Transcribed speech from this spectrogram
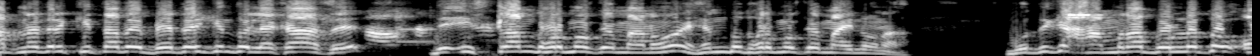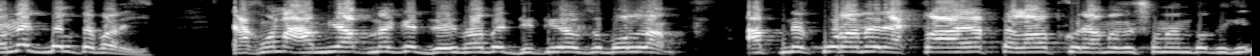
আপনাদের কিতাবে বেদে কিন্তু লেখা আছে যে ইসলাম ধর্মকে মানো হিন্দু ধর্মকে মাইনো না। গতিকে আমরা বললে তো অনেক বলতে পারি। এখন আমি আপনাকে যেভাবে ডিটেলস বললাম আপনি কোরআনের একটা আয়াত তেলাওয়াত করে আমাকে শোনান তো দেখি।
